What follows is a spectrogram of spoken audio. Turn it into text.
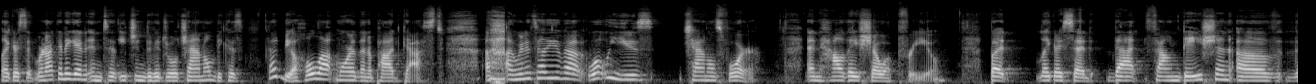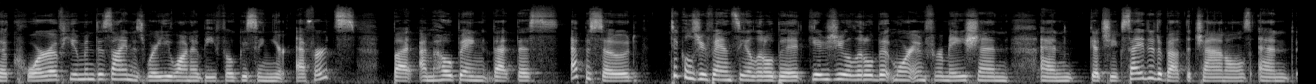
Like I said, we're not going to get into each individual channel because that'd be a whole lot more than a podcast. Uh, I'm going to tell you about what we use channels for and how they show up for you. But like I said, that foundation of the core of human design is where you want to be focusing your efforts. But I'm hoping that this episode tickles your fancy a little bit, gives you a little bit more information and gets you excited about the channels and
